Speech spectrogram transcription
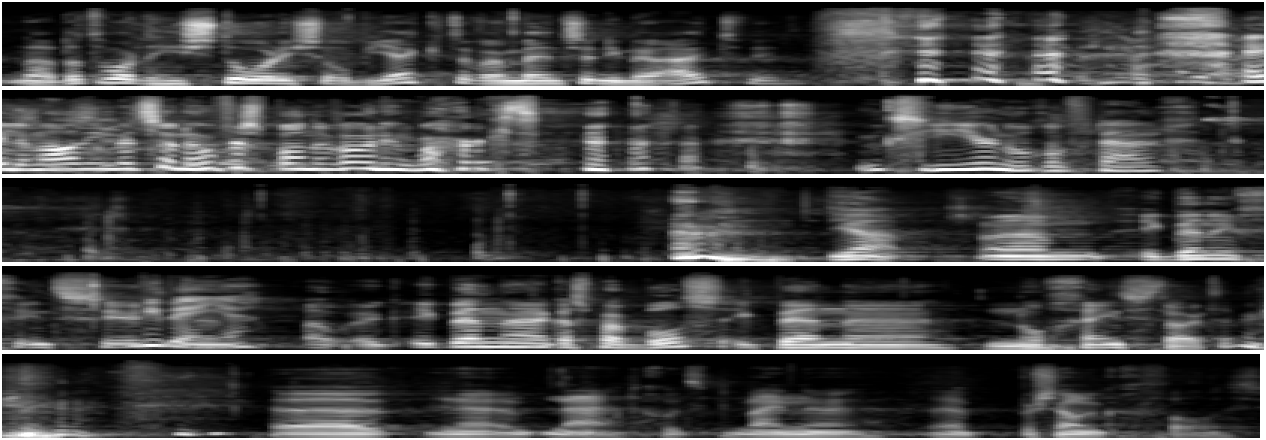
nou, dat worden historische objecten waar mensen niet meer uit willen. Helemaal niet met zo'n overspannen woningmarkt. ik zie hier nog een vraag. Ja, um, ik ben geïnteresseerd. Wie ben je? In oh, ik, ik ben uh, Gaspar Bos. Ik ben uh, nog geen starter. uh, nou, nou, goed, mijn persoonlijke geval is.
